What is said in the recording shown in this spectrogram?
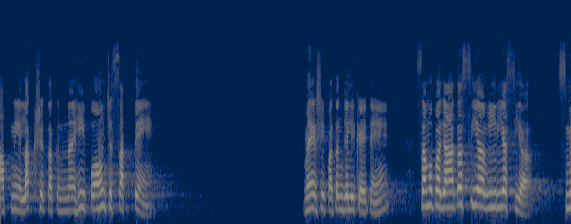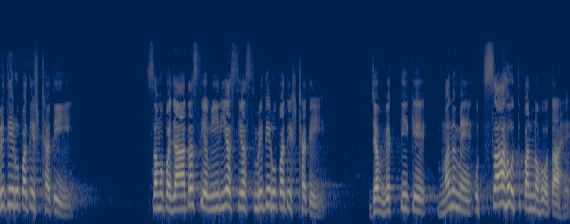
अपने लक्ष्य तक नहीं पहुँच सकते महर्षि पतंजलि कहते हैं समुपजात वीर्यस्य स्मृति रूपतिष्ठति। समुपजात वीर्यस्य स्मृति रूपतिष्ठति। जब व्यक्ति के मन में उत्साह उत्पन्न होता है,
